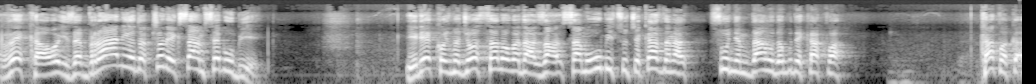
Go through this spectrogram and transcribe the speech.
rekao i zabranio da čovjek sam sebe ubije. I rekao između ostaloga da za samo ubicu će kazna na sudnjem danu da bude kakva kakva ka,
